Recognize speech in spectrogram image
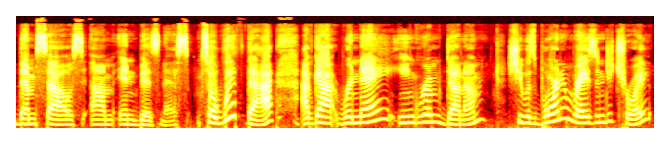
themselves um, in business. So, with that, I've got Renee Ingram Dunham. She was born and raised in Detroit.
